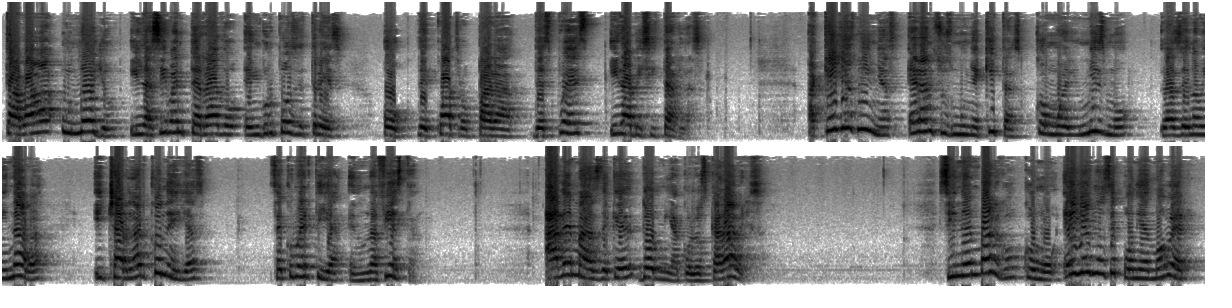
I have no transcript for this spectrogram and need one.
cavaba un hoyo y las iba enterrado en grupos de tres o de cuatro para después ir a visitarlas. Aquellas niñas eran sus muñequitas, como él mismo las denominaba, y charlar con ellas se convertía en una fiesta. Además de que dormía con los cadáveres. Sin embargo, como ellas no se ponían a mover,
